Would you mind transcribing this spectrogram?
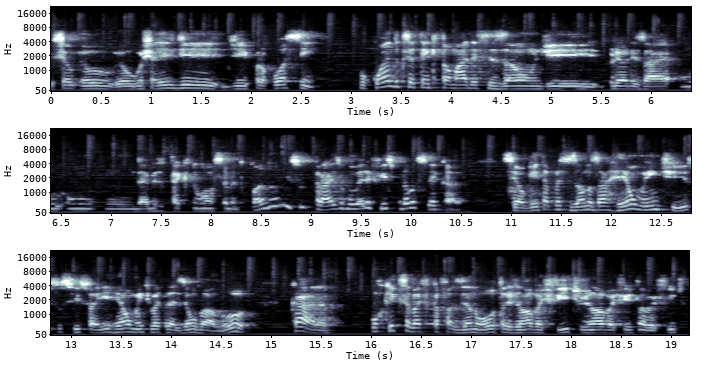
isso eu, eu, eu gostaria de, de propor assim, o quando que você tem que tomar a decisão de priorizar um, um, um débito técnico no lançamento? Quando isso traz algum benefício para você, cara. Se alguém está precisando usar realmente isso, se isso aí realmente vai trazer um valor, cara, por que, que você vai ficar fazendo outras novas features, novas features, novas features,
